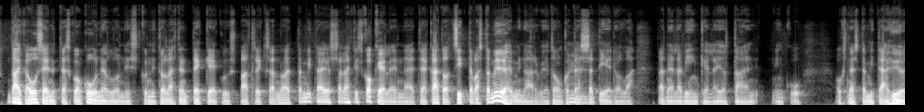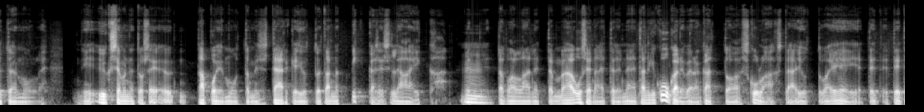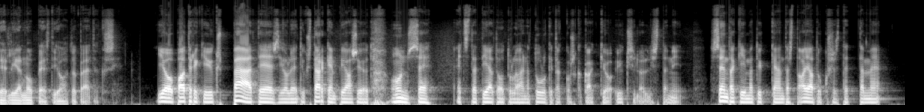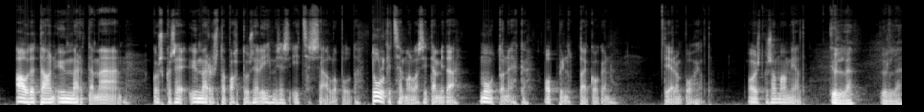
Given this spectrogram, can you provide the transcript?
Mutta aika usein nyt tässä kun on kuunnellut, niin sit kun niitä on lähtenyt tekemään, kun Patrick sanoi, että mitä jos sä lähtisit kokeilemaan näitä ja katsot sitten vasta myöhemmin arvioit, onko mm. tässä tiedolla tai näillä vinkkeillä jotain, niin kuin, onko näistä mitään hyötyä mulle – niin yksi semmoinen tosi tapojen muuttamisessa tärkeä juttu, että annat pikkasen sille aikaa. Mm. Että, että tavallaan, että mä usein ajattelen näin, että ainakin kuukauden verran katsoa, skulaako tämä juttu vai ei, että et, et, et tee liian nopeasti johtopäätöksiä. Joo, Patrikin yksi pääteesi oli, että yksi tärkeimpiä asioita on se, että sitä tietoa tulee aina tulkita, koska kaikki on yksilöllistä. Niin sen takia mä tykkään tästä ajatuksesta, että me autetaan ymmärtämään, koska se ymmärrys tapahtuu siellä ihmisessä itsessään lopulta, tulkitsemalla sitä, mitä muut on ehkä oppinut tai kokenut tiedon pohjalta. Olisitko samaa mieltä? Kyllä, kyllä.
